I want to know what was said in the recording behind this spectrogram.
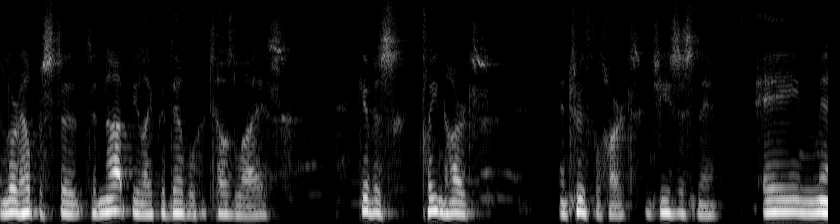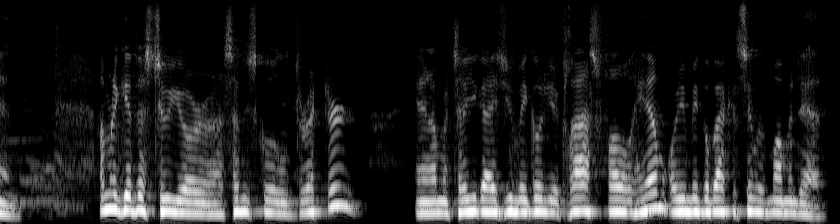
And Lord, help us to, to not be like the devil who tells lies. Give us clean hearts and truthful hearts. In Jesus' name, amen. I'm going to give this to your uh, Sunday school director, and I'm going to tell you guys you may go to your class, follow him, or you may go back and sit with mom and dad.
